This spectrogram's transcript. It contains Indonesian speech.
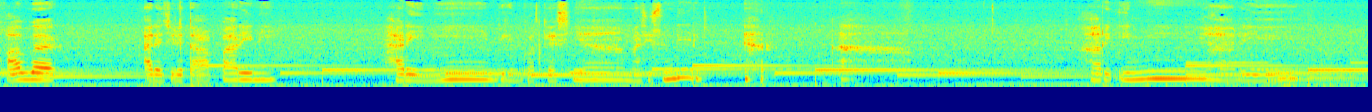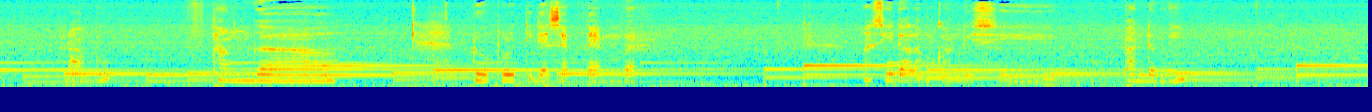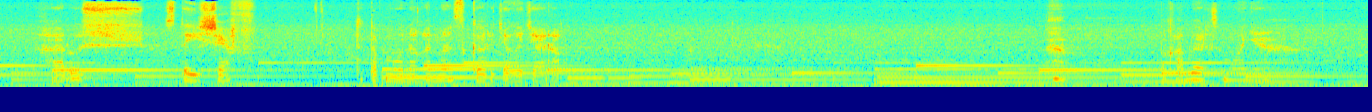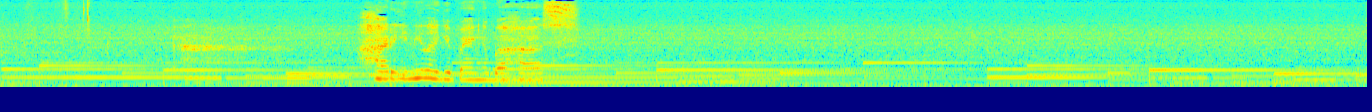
kabar? Ada cerita apa hari ini? Hari ini bikin podcastnya masih sendiri. hari ini hari Rabu tanggal 23 September. Masih dalam kondisi pandemi. Harus stay safe tetap menggunakan masker jaga jarak. Apa kabar semuanya? Hari ini lagi pengen ngebahas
